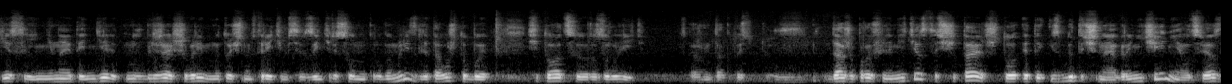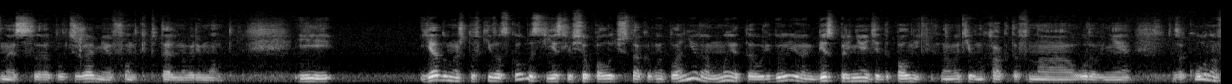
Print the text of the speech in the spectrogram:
если не на этой неделе, то ну, в ближайшее время мы точно встретимся с заинтересованным кругом лиц для того, чтобы ситуацию разрулить, скажем так. То есть даже профильное министерство считает, что это избыточное ограничение, вот, связанное с платежами в фонд капитального ремонта. И я думаю, что в Кировской области, если все получится так, как мы планируем, мы это урегулируем без принятия дополнительных нормативных актов на уровне законов,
